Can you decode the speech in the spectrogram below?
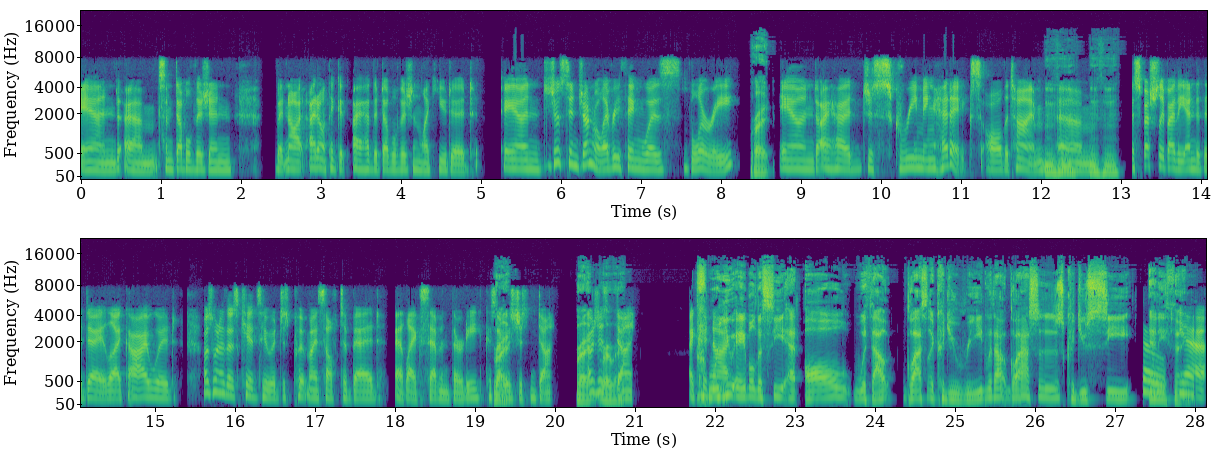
and um, some double vision, but not. I don't think it, I had the double vision like you did. And just in general, everything was blurry Right. and I had just screaming headaches all the time. Mhm, Um, mhm. especially by the end of the day. Like I would, I was one of those kids who would just put myself to bed at like seven thirty because I was just done. Right. I was just right, right. done. I could Were not. you able to see at all without glasses? Like, could you read without glasses? Could you see So, anything? Yeah,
